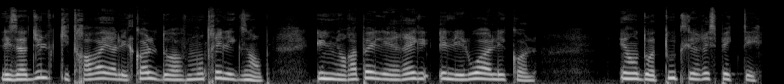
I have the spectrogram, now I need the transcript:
Les adultes qui travaillent à l'école doivent montrer l'exemple. Ils nous rappellent les règles et les lois à l'école. Et on doit toutes les respecter.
